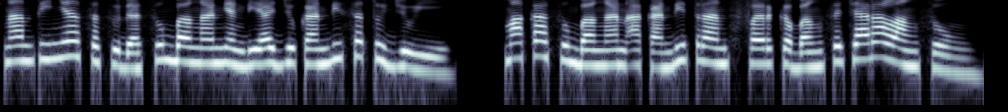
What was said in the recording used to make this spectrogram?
Nantinya sesudah sumbangan yang diajukan disetujui, maka sumbangan akan ditransfer ke bank secara langsung.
